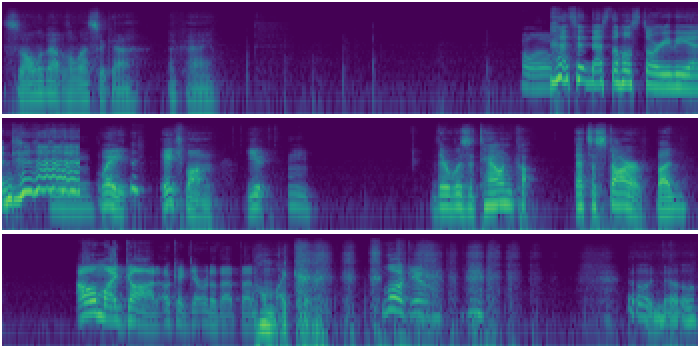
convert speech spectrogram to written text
this is all about Valesica. Okay. Hello. That's it. That's the whole story. The end. Mm. Wait, H bomb. You. Hmm. There was a town. Co- That's a star, bud. oh my god. Okay, get rid of that then. Oh my god. Look, it, Oh no.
